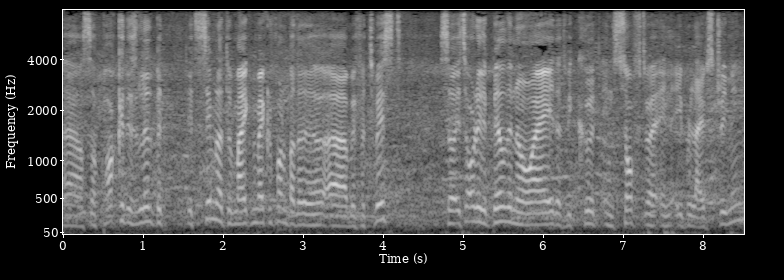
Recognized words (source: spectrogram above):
Uh, so Pocket is a little bit, it's similar to mic microphone, but uh, uh, with a twist. So it's already built in a way that we could, in software, enable live streaming.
